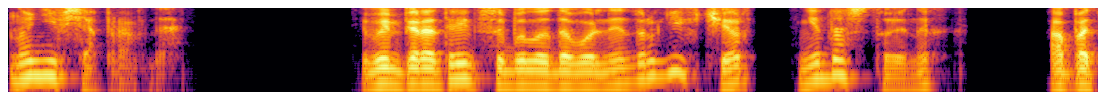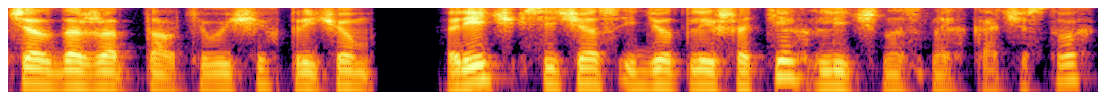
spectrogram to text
но не вся правда. В императрице было довольно и других черт, недостойных, а подчас даже отталкивающих, причем речь сейчас идет лишь о тех личностных качествах,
